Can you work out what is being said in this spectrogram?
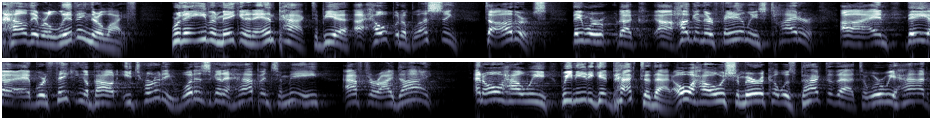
how they were living their life. Were they even making an impact to be a, a help and a blessing to others. They were uh, uh, hugging their families tighter, uh, and they uh, were thinking about eternity. What is going to happen to me after I die? And oh, how we, we need to get back to that. Oh, how I wish America was back to that, to where we had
